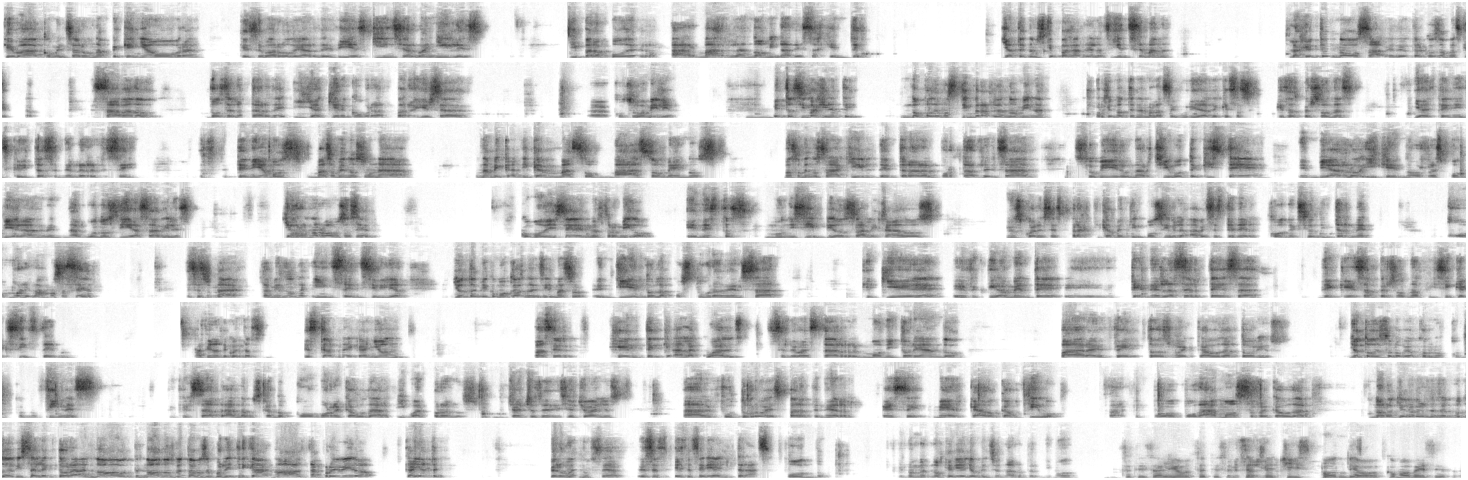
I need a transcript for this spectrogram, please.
que va a comenzar una pequeña obra que se va a rodear de 10, 15 albañiles Y para poder armar la nómina de esa gente, ya tenemos que pagarle la siguiente semana. La gente no sabe de otra cosa más que sábado, dos de la tarde, y ya quiere cobrar para irse con su familia. Entonces, imagínate, no podemos timbrar la nómina porque no tenemos la seguridad de que esas, que esas personas ya estén inscritas en el RFC. Teníamos más o menos una, una mecánica más o, más o menos más o menos ágil de entrar al portal del SAT, subir un archivo TXT, enviarlo y que nos respondieran en algunos días hábiles. Y ahora no lo vamos a hacer. Como dice nuestro amigo, en estos municipios alejados, en los cuales es prácticamente imposible a veces tener conexión de Internet, ¿cómo le vamos a hacer? Esa es una, también una insensibilidad. Yo también, como acabas de decir, maestro, entiendo la postura del SAT, que quiere efectivamente eh, tener la certeza de que esa persona física existe. A final de cuentas, es carne de cañón. Va a ser gente a la cual se le va a estar monitoreando para efectos recaudatorios. Yo todo eso lo veo con, con, fines que el SAT anda buscando cómo recaudar, igual para los muchachos de 18 años. Al futuro es para tener ese mercado cautivo, para que podamos recaudar. No lo quiero ver desde el punto de vista electoral, no, no nos metamos en política, no, está prohibido, cállate. Pero bueno, o sea, ese, ese sería el trasfondo. No, no quería yo mencionarlo, pero ni modo. Se te salió, se te se, se chispoteó. ¿Cómo ves, eso?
